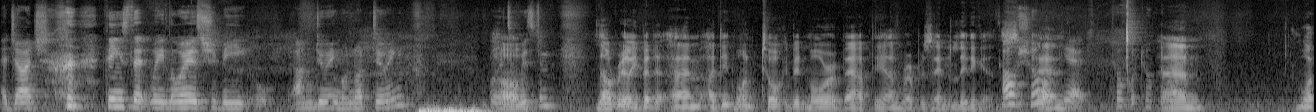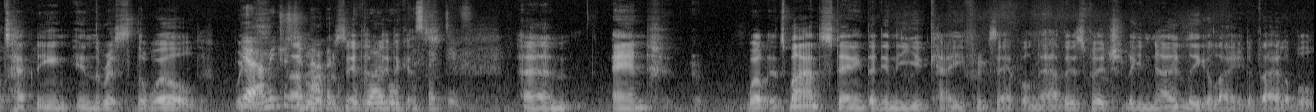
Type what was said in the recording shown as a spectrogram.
a judge? Things that we lawyers should be um, doing or not doing? Words of Um, wisdom. Not really, but um, I did want to talk a bit more about the unrepresented litigants. Oh, sure. and, yeah. Talk. Talk. about. Um, what's happening in the rest of the world with yeah, I'm interested in that, the, the unrepresented global litigants. perspective. Um, and well, it's my understanding that in the UK, for example, now there's virtually no legal aid available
